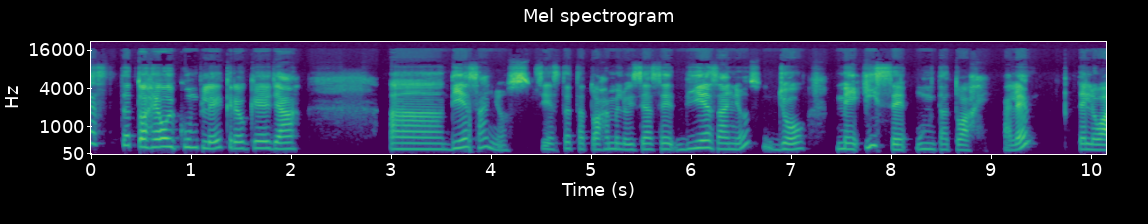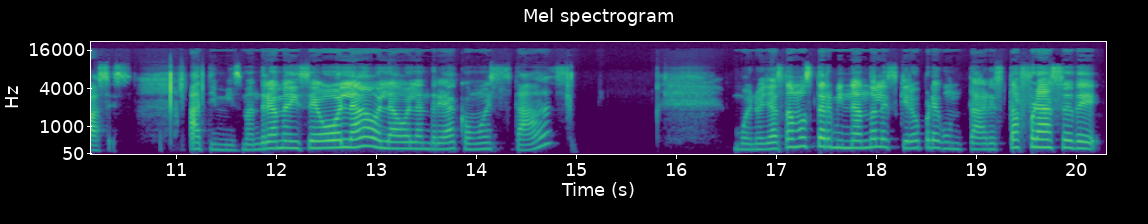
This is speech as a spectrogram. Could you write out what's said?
este tatuaje hoy cumple, creo que ya, ah, 10 años. Sí, este tatuaje me lo hice hace 10 años. Yo me hice un tatuaje, ¿vale? Te lo haces a ti misma. Andrea me dice: "Hola, hola, hola, Andrea, ¿cómo estás?". Bueno, ya estamos terminando. Les quiero preguntar, esta frase de:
